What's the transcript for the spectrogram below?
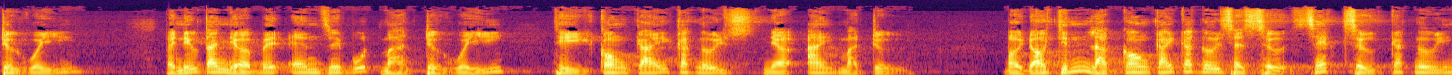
trừ quỷ. Vậy nếu ta nhờ Beelzebub mà trừ quỷ, Thì con cái các ngươi nhờ ai mà trừ? Bởi đó chính là con cái các ngươi sẽ sự, xét xử các ngươi.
